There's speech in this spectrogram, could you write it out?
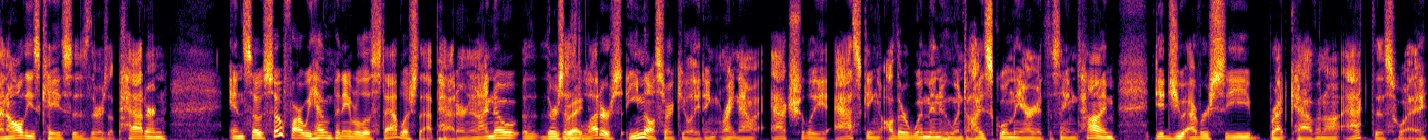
in all these cases there's a pattern, and so, so far, we haven't been able to establish that pattern. And I know uh, there's a right. letter, email circulating right now, actually asking other women who went to high school in the area at the same time, did you ever see Brett Kavanaugh act this way?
